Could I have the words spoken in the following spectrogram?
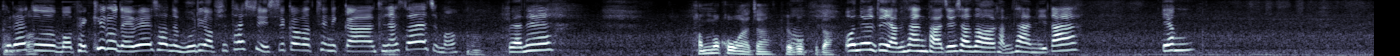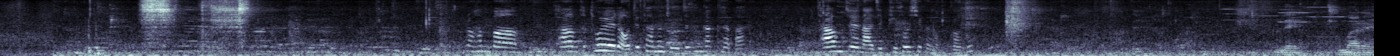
그래도 뭐 100km 내외에서는 무리 없이 탈 수 있을 것 같으니까 그냥 써야지 뭐. 어. 그러면은 밥 먹고 가자. 배고프다. 오늘도 영상 봐주셔서 감사합니다. 뿅. 그럼 한번 다음 주 토요일에 어디 타면 좋을지 생각해봐. 다음 주엔 아직 비 소식은 없거든. 네, 주말에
